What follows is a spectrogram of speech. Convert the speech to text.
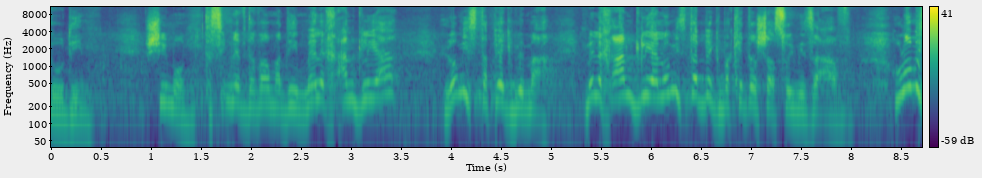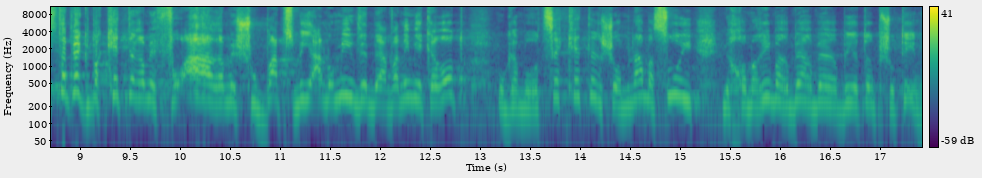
יהודים, שמעון, תשים לב דבר מדהים, מלך אנגליה לא מסתפק במה? מלך אנגליה לא מסתפק בכתר שעשוי מזהב. הוא לא מסתפק בכתר המפואר, המשובץ ביהלומים ובאבנים יקרות, הוא גם רוצה כתר שאומנם עשוי מחומרים הרבה הרבה הרבה יותר פשוטים.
